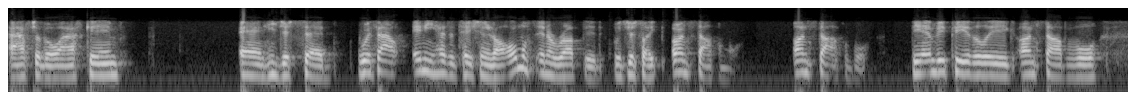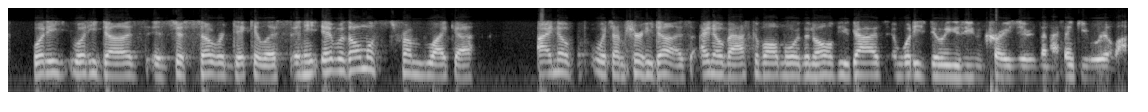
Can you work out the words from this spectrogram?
after the last game, and he just said, without any hesitation at all, almost interrupted, was just like unstoppable, unstoppable. The MVP of the league, unstoppable. What he what he does is just so ridiculous, and he it was almost from like a I know, which I'm sure he does. I know basketball more than all of you guys, and what he's doing is even crazier than I think you realize.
